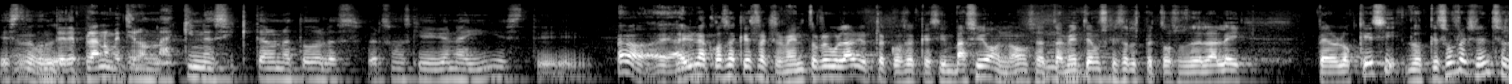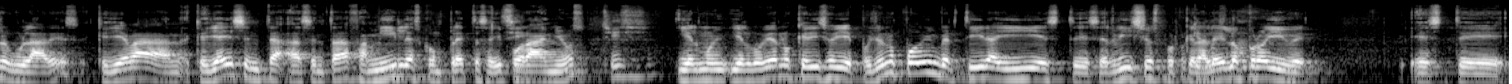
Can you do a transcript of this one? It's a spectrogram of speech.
este, donde de plano metieron máquinas y quitaron a todas las personas que vivían ahí. Este... Bueno, hay una cosa que es fraccionamiento regular y otra cosa que es invasión, ¿no? O sea, también tenemos que ser respetuosos de la ley. Pero lo que, es, lo que son fraccionamientos regulares, que, llevan, que ya hay asentadas familias completas ahí por años, Y, el, y el gobierno que dice, oye, pues yo no puedo invertir ahí este, servicios porque, la ley lo prohíbe, este,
